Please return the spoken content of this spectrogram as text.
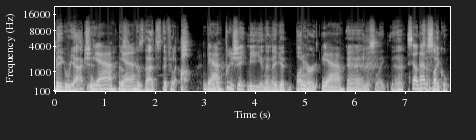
big reaction. Yeah, yeah. Because that's they feel like, oh, you Yeah. appreciate me, and then they get mm, butthurt, yeah and it's like, yeah, So it's a cycle.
